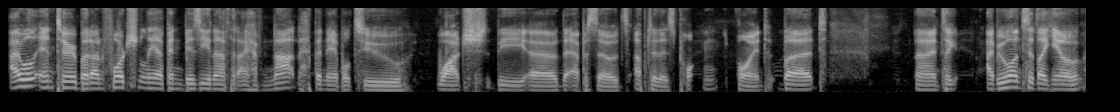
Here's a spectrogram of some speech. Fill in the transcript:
I will enter, but unfortunately, I've been busy enough that I have not been able to watch the uh, the episodes up to this point. Point, but uh, to, I'd be willing to like you know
